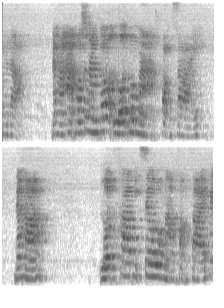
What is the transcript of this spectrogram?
ำกระดาษนะคะอะเพราะฉะนั้นก็ลดลงมาฝั่งซ้ายนะคะ ลดค่าพิกเซลลงมาฝั่งซ้าย ให้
